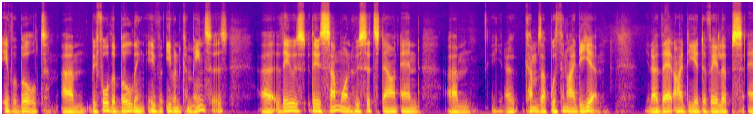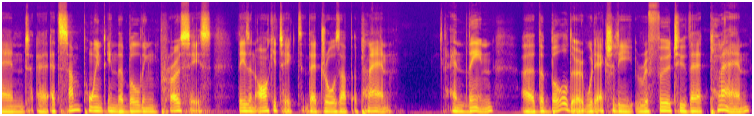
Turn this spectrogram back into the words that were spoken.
ever built, um, before the building ev- even commences, uh, there's there's someone who sits down and um, you know comes up with an idea. You know that idea develops, and uh, at some point in the building process, there's an architect that draws up a plan, and then uh, the builder would actually refer to that plan.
